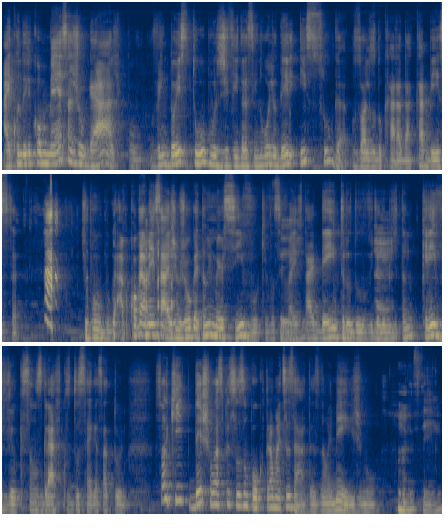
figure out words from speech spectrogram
Aí quando ele começa a jogar, tipo, vem dois tubos de vidro assim no olho dele e suga os olhos do cara da cabeça. tipo, qual que é a mensagem? O jogo é tão imersivo que você Sim. vai estar dentro do videogame É. de tão incrível que são os gráficos do Sega Saturno. Só que deixou as pessoas um pouco traumatizadas, não é mesmo? Sim,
